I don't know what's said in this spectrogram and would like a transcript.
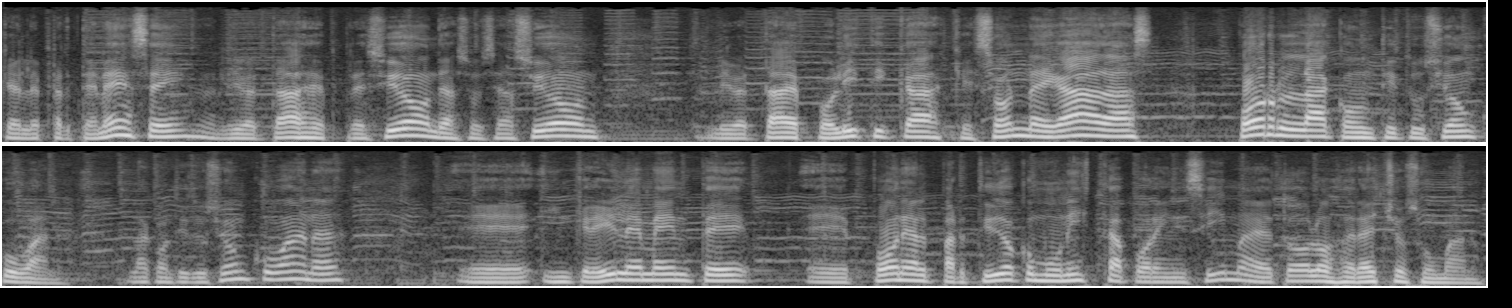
que le pertenecen, libertades de expresión, de asociación, libertades políticas que son negadas por la constitución cubana. La constitución cubana eh, increíblemente eh, pone al Partido Comunista por encima de todos los derechos humanos.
